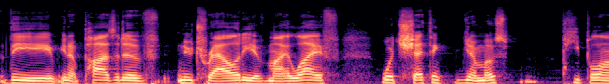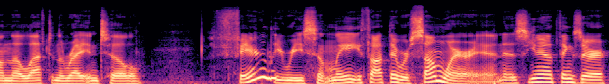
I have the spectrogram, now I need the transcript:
the you know positive neutrality of my life which i think you know most people on the left and the right until fairly recently thought they were somewhere in is you know things are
